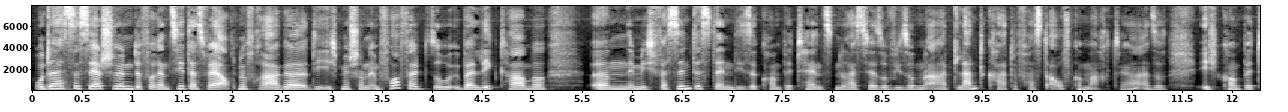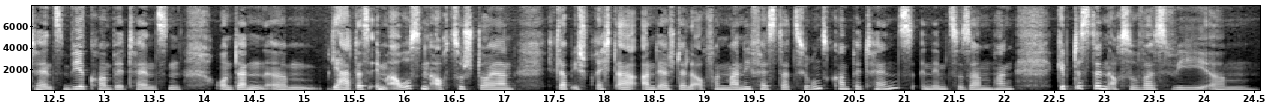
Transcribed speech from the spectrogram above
Und du ja. hast es sehr schön differenziert. Das wäre auch eine Frage, die ich mir schon im Vorfeld so überlegt habe, ähm, nämlich was sind es denn diese Kompetenzen? Du hast ja so wie so eine Art Landkarte fast aufgemacht, ja. Also ich Kompetenzen, wir Kompetenzen und dann ähm, ja das im Außen auch zu steuern. Ich glaube, ich spreche da an der Stelle auch von Manifestationskompetenz in dem Zusammenhang. Gibt es denn auch sowas wie ähm,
